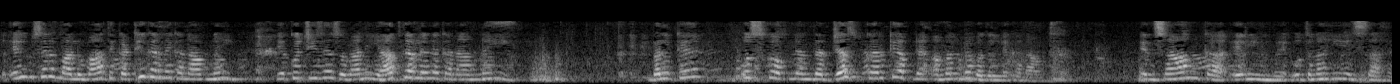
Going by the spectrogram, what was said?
تو علم صرف معلومات اکٹھی کرنے کا نام نہیں، یا کچھ چیزیں زبانی یاد کر لینے کا نام نہیں۔ بلکہ اس کو اپنے اندر جذب کر کے اپنے عمل میں بدلنے کا نام ہے انسان کا علم میں اتنا ہی حصہ ہے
